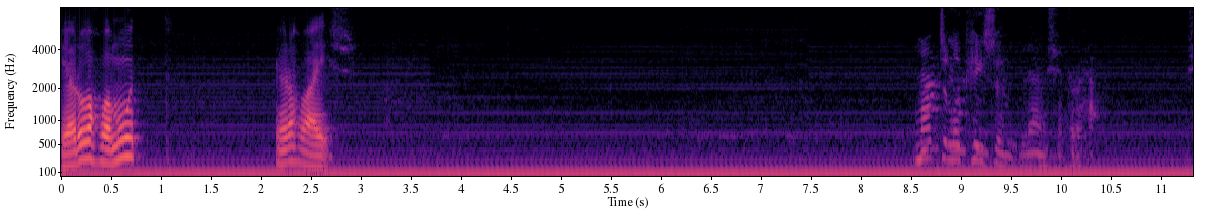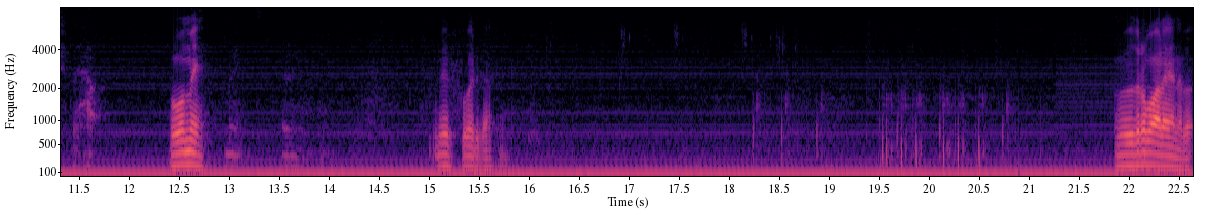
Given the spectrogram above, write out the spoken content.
يا روح واموت يا روح وعيش Marked a location. لا مش هتلحق مش هتلحق هو مات مات. لف وارجع تاني بيضربوا عليا أنا بقى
